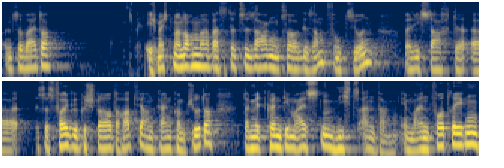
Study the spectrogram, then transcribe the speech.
und so weiter. Ich möchte mal noch mal was dazu sagen zur Gesamtfunktion, weil ich sagte, äh, es ist folgegesteuerte Hardware und kein Computer. Damit können die meisten nichts anfangen. In meinen Vorträgen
